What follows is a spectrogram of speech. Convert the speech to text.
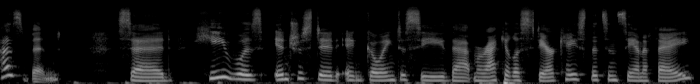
husband said he was interested in going to see that miraculous staircase that's in Santa Fe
